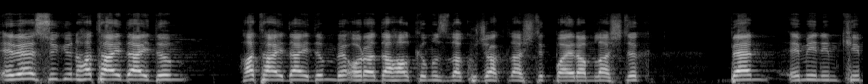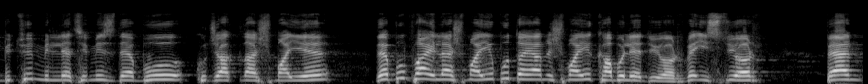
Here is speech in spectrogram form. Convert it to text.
evvelsi gün Hatay'daydım. Hatay'daydım ve orada halkımızla kucaklaştık, bayramlaştık. Ben eminim ki bütün milletimiz de bu kucaklaşmayı ve bu paylaşmayı, bu dayanışmayı kabul ediyor ve istiyor. Ben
